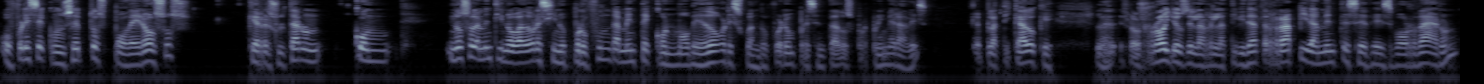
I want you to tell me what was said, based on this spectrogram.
ofrece conceptos poderosos que resultaron no solamente innovadores, sino profundamente conmovedores cuando fueron presentados por primera vez. He platicado que los rollos de la relatividad rápidamente se desbordaron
